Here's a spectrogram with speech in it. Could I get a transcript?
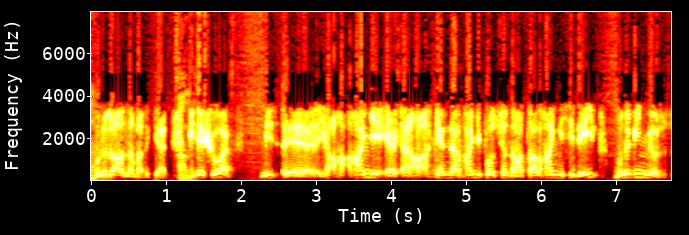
Bunu da anlamadık yani. Anladım. Bir de şu var. Biz e, ha- hangi e, hakemler hangi pozisyonda hatalı hangisi değil bunu bilmiyoruz.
